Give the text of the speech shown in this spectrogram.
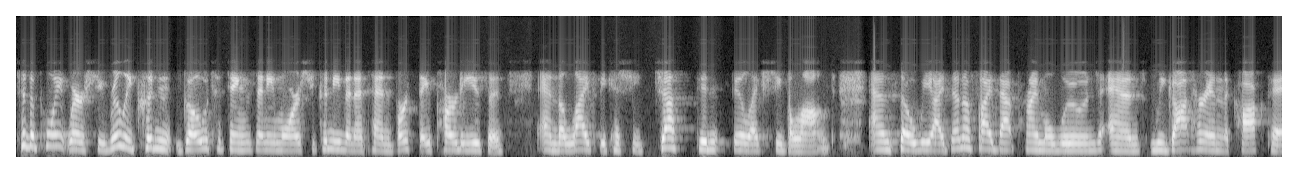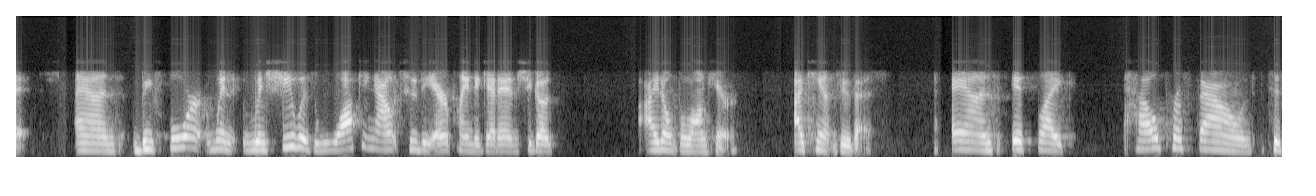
to the point where she really couldn't go to things anymore. She couldn't even attend birthday parties and and the like because she just didn't feel like she belonged. And so we identified that primal wound, and we got her in the cockpit. And before, when when she was walking out to the airplane to get in, she goes, "I don't belong here. I can't do this." And it's like how profound to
